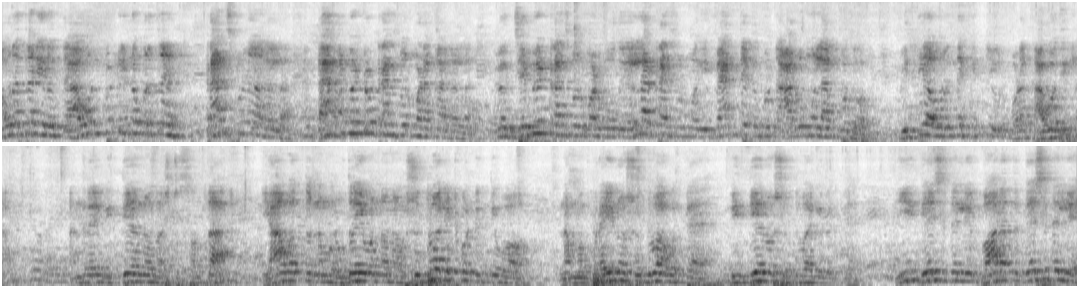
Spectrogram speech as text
ಅವ್ರ ಹತ್ರ ಇರುತ್ತೆ. ಅವ್ರನ್ನ ಬಿಟ್ಟು ಇನ್ನೊಬ್ಬರ ಹತ್ರ ಟ್ರಾನ್ಸ್ಫರ್ ಆಗಲ್ಲ. ಡಾಕ್ಯುಮೆಂಟು ಟ್ರಾನ್ಸ್ಫರ್ ಮಾಡೋಕ್ಕಾಗಲ್ಲ ಇವಾಗ ಜಮೀನ್ ಟ್ರಾನ್ಸ್ಫರ್ ಮಾಡ್ಬೋದು, ಎಲ್ಲ ಟ್ರಾನ್ಸ್ಫರ್ ಮಾಡಿ ಫ್ಯಾನ್ ತೆಗೆದ್ಬಿಟ್ಟು ಆ ರೂಮಲ್ಲಿ ಹಾಕ್ಬೋದು. ವಿದ್ಯೆ ಅವರಿಂದ ಕಿತ್ತು ಇವ್ರು ಕೊಡೋಕ್ಕಾಗೋದಿಲ್ಲ ಅಂದ್ರೆ ವಿದ್ಯೆ ಅನ್ನೋದು ಅಷ್ಟು ಸ್ವಂತ. ಯಾವತ್ತು ನಮ್ಮ ಹೃದಯವನ್ನು ನಾವು ಶುದ್ಧವಾಗಿ ಇಟ್ಕೊಂಡಿರ್ತೀವೋ ನಮ್ಮ ಬ್ರೈನು ಶುದ್ಧವಾಗುತ್ತೆ, ವಿದ್ಯೆನೂ ಶುದ್ಧವಾಗಿರುತ್ತೆ. ಈ ದೇಶದಲ್ಲಿ, ಭಾರತ ದೇಶದಲ್ಲಿ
